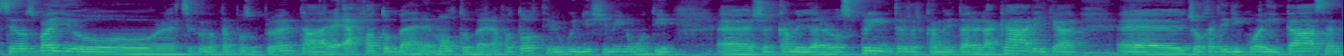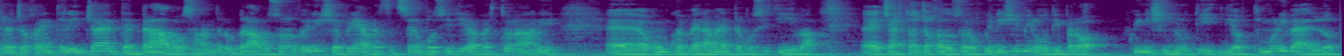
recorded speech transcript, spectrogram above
se non sbaglio nel secondo tempo supplementare e ha fatto bene, molto bene, ha fatto ottimi 15 minuti eh, cercando di dare lo sprint, cercando di dare la carica, eh, giocate di qualità, sempre a giocare intelligente, bravo Sandro, bravo, sono felice, prima prestazione positiva per Tonali, eh, comunque veramente positiva, eh, certo ha giocato solo 15 minuti, però 15 minuti di ottimo livello,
